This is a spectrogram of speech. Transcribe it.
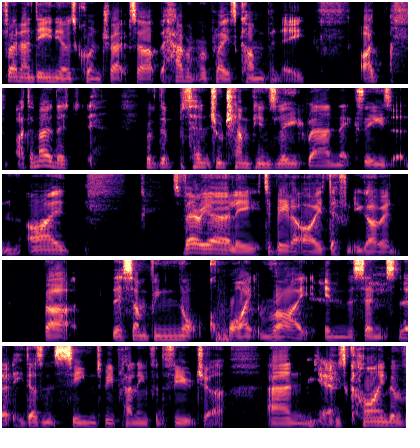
Fernandinho's contract's up. They haven't replaced Kompany. I I don't know that with the potential Champions League ban next season, I it's very early to be like, oh, he's definitely going. But there's something not quite right in the sense that he doesn't seem to be planning for the future. And Yeah. he's kind of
